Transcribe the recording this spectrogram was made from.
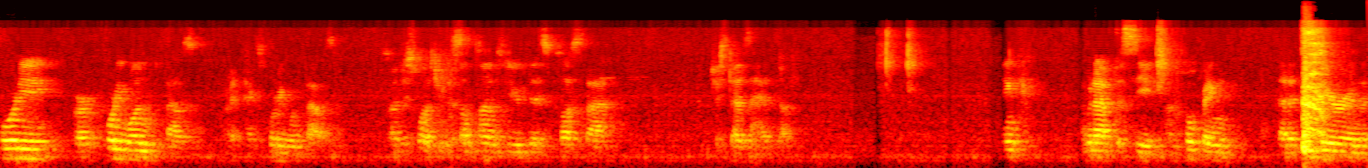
40 or 41,000, right, hex 41,000. So I just want you to sometimes do this plus that, just as a heads up. I think I'm going to have to see. I'm hoping that it's clearer in the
